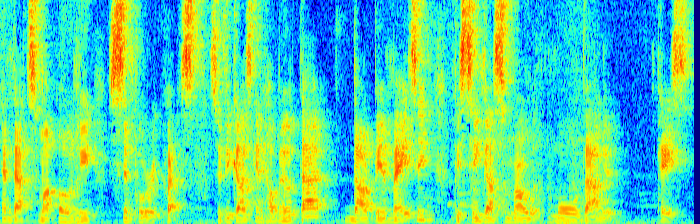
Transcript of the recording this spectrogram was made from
and that's my only simple request. So if you guys can help me with that, that would be amazing. Be seeing you guys tomorrow with more value. Peace.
